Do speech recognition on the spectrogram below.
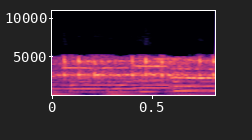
Música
